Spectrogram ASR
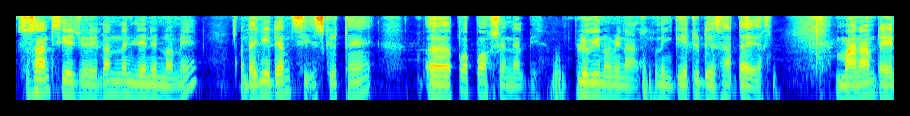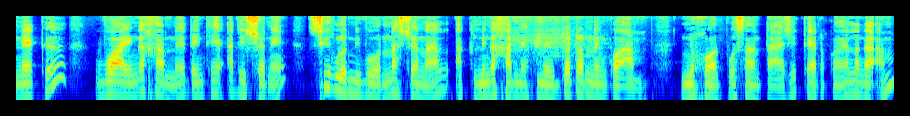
soixante sièges yooyu lan lañ leen di nommer? Dañuy dem ci scrutin proportionnel bi plurinominal lañ koy tuddee sax d'ailleurs. Maanaam day nekk voix yi nga xam ne sur le niveau national ak li nga xam ne mais jotoon nañ ko pourcentage yi kenn ku ne la nga am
